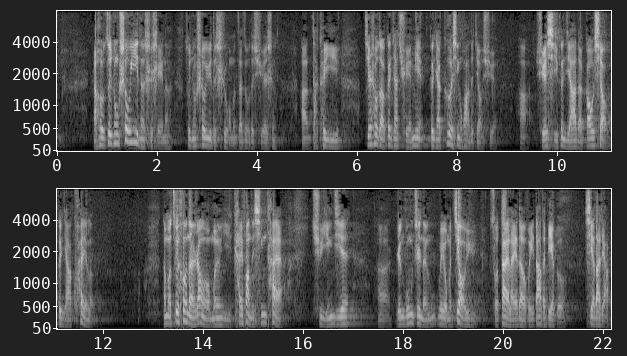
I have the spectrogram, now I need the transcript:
然后最终受益的是谁呢？最终受益的是我们在座的学生啊，他可以接受到更加全面、更加个性化的教学。啊，学习更加的高效，更加快乐。那么最后呢，让我们以开放的心态去迎接啊人工智能为我们教育所带来的伟大的变革。谢谢大家。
